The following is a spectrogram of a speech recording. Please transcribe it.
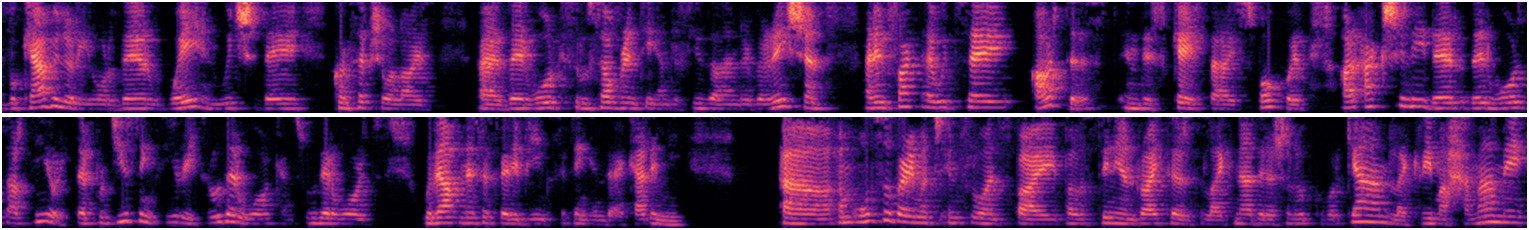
vocabulary or their way in which they conceptualize their work through sovereignty and refusal and liberation. And in fact, I would say artists in this case that I spoke with are actually their, their words are theory. They're producing theory through their work and through their words without necessarily being sitting in the academy. Uh, I'm also very much influenced by Palestinian writers like Nadera Shalhoub Kevorkian, like Rima Hamami,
